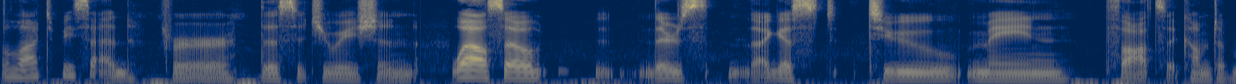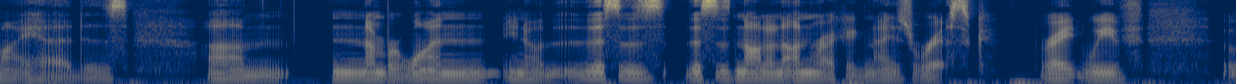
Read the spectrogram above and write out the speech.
a lot to be said for this situation. Well, so there's, I guess, two main thoughts that come to my head is um, number one, you know, this is this is not an unrecognized risk, right? We've uh,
